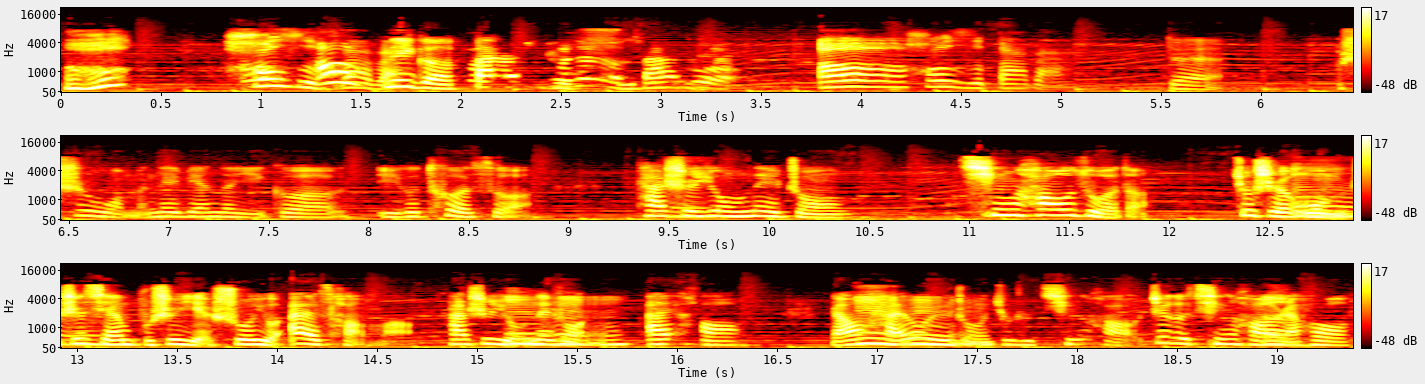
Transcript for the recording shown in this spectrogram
哦，蒿子爸爸。那个爸好就是糍粑的。哦，蒿子爸爸。对，是我们那边的一个一个特色，它是嗯。用那种青蒿做的，就是我们之嗯前不是也说有艾草吗？它是有那种嗯艾蒿，然后还有一种就是青蒿，这个青蒿，嗯。然后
